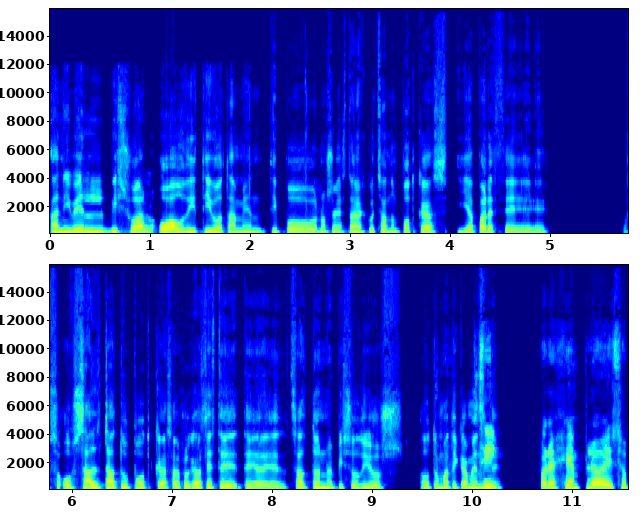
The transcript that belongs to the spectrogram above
a nivel visual o auditivo también? Tipo, no sé, están escuchando un podcast y aparece o salta tu podcast, ¿sabes? Porque a veces te, saltan episodios automáticamente. Sí, por ejemplo, eso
